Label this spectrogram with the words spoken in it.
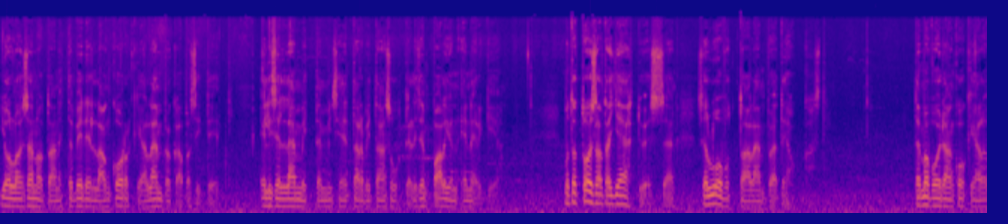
jolloin sanotaan, että vedellä on korkea lämpökapasiteetti, eli sen lämmittämiseen tarvitaan suhteellisen paljon energiaa. Mutta toisaalta jäähtyessään se luovuttaa lämpöä tehokkaasti. Tämä voidaan kokea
